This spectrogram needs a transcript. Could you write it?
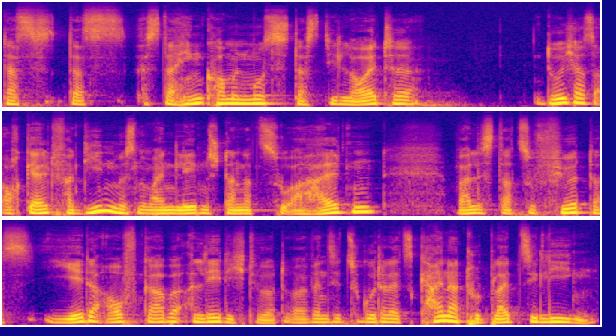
dass, dass es dahin kommen muss, dass die Leute durchaus auch Geld verdienen müssen, um einen Lebensstandard zu erhalten, weil es dazu führt, dass jede Aufgabe erledigt wird. Weil wenn sie zu guter Letzt keiner tut, bleibt sie liegen.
